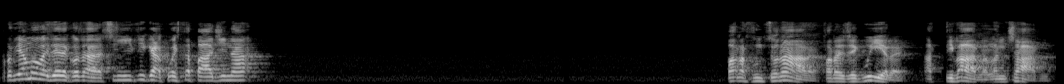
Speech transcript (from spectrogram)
proviamo a vedere cosa significa questa pagina farla funzionare, farla eseguire, attivarla, lanciarla.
